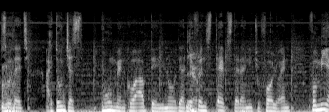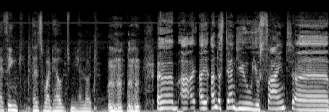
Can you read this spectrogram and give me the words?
so that I don't just boom and go up there. You know, there are Yeah. different steps that I need to follow, and for me, I think that's what helped me a lot. Um, I, I understand you you signed uh,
